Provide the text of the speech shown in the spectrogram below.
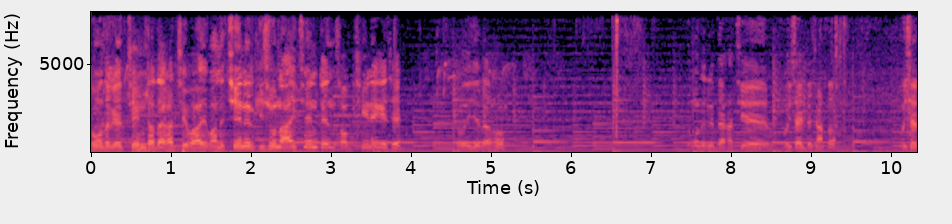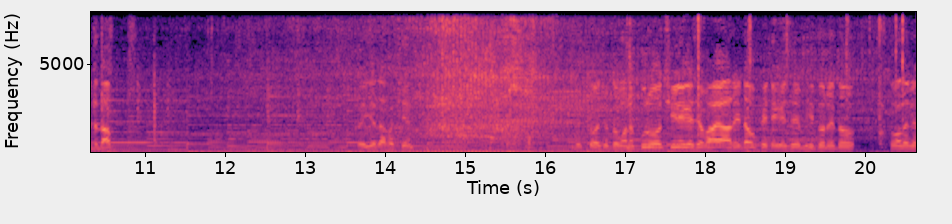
তোমাদেরকে চেনটা দেখাচ্ছি ভাই মানে চেনের কিছু নাই, চেন টেন সব ছিঁড়ে গেছে। তো এই যে দেখো, তোমাদেরকে দেখাচ্ছি ওই সাইডটা ছাঁতো ওই সাইডটা দাব তো এই যে দেখো চেন। দেখতে পাচ্ছ তো মানে পুরো ছিঁড়ে গেছে ভাই, আর এটাও ফেটে গেছে। ভিতরে তো তোমাদেরকে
